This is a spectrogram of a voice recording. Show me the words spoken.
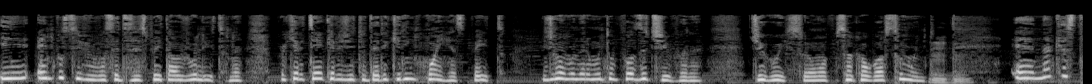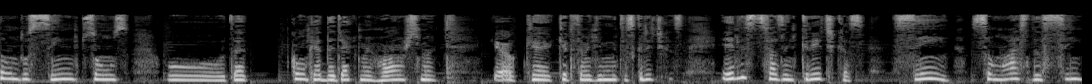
E é impossível você desrespeitar o Julito, né? Porque ele tem aquele jeito dele que ele impõe respeito. E de uma maneira muito positiva, né? Digo isso, é uma pessoa que eu gosto muito. Uhum. É, na questão dos Simpsons, o da, como que é, The Jackman Horseman, que, que, que eles também têm muitas críticas. Eles fazem críticas, sim, são ácidas, sim,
